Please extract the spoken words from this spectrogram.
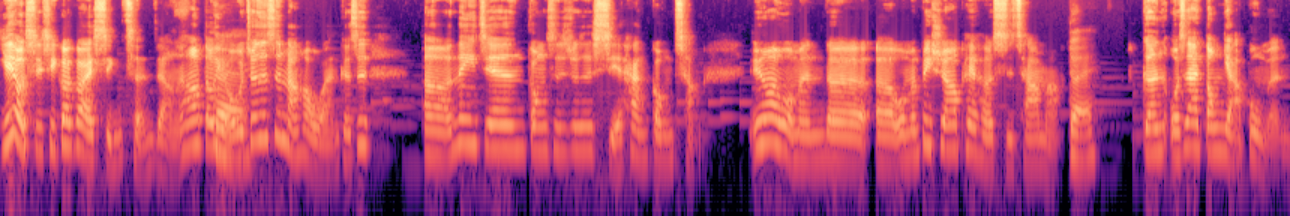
也有奇奇怪怪的行程这样，然后都有，我觉得是蛮好玩。可是，呃，那一间公司就是血汗工厂，因为我们的呃，我们必须要配合时差嘛。对。跟我是在东亚部门，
